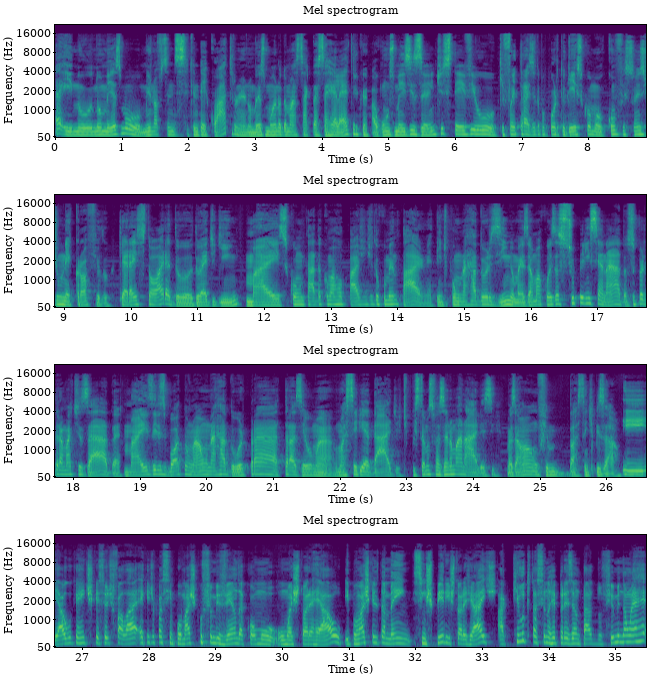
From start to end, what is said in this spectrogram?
É, e no, no mesmo 1974, né, no mesmo ano do massacre da Serra Elétrica, alguns meses antes, teve o que foi trazido para o português como Confissões de um Necrófilo, que era a história do, do Ed Gein, mas contada com uma roupagem de documentário, né? Tem tipo um narradorzinho, mas é uma coisa super encenada, super dramatizada, mas eles botam lá um narrador para trazer uma, uma seriedade, tipo, estamos fazendo uma análise, mas é um, filme bastante bizarro. E algo que a gente esqueceu de falar é que, tipo assim, por mais que o filme venda como uma história real, e por mais que ele também se inspire em histórias reais, aquilo que tá sendo representado no filme não é,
